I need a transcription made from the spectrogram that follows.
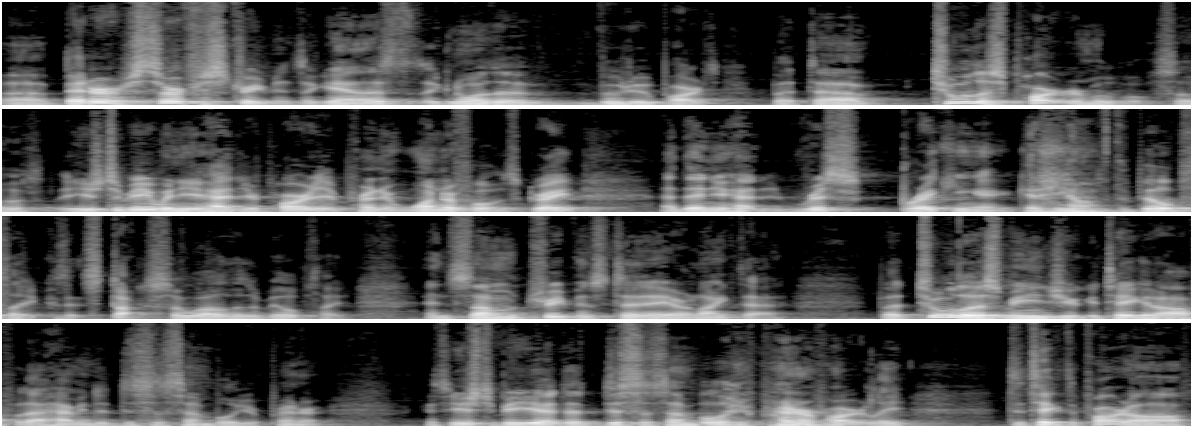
uh, better surface treatments. Again, let's ignore the voodoo parts, but uh, toolless part removal. So it used to be when you had your part, it printed wonderful, it was great, and then you had to risk breaking it, getting off the build plate because it stuck so well to the build plate. And some treatments today are like that. But toolless means you can take it off without having to disassemble your printer. Because it used to be you had to disassemble your printer partly to take the part off,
